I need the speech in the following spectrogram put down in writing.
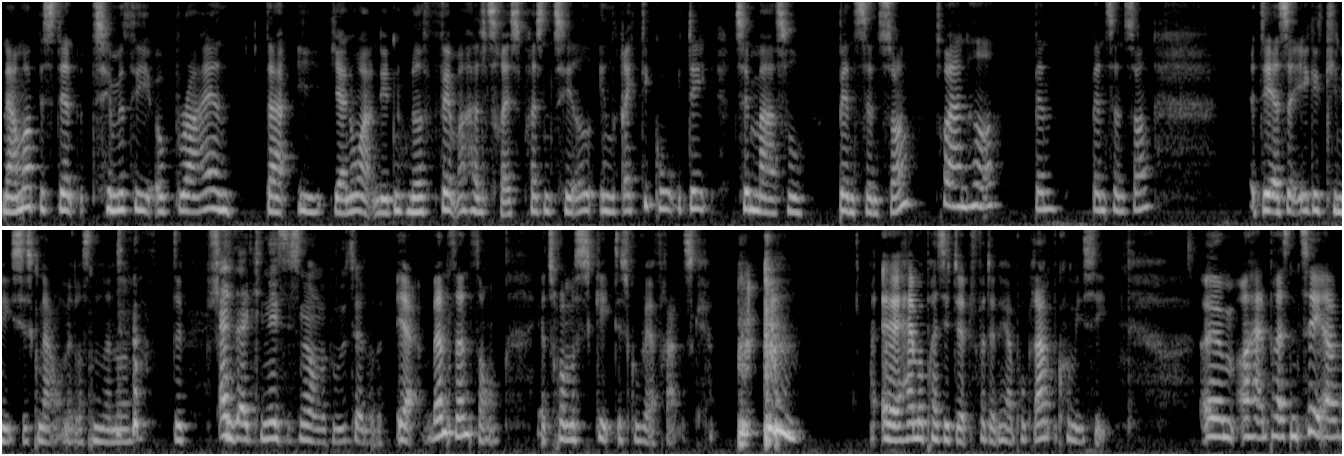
nærmere bestemt Timothy O'Brien, der i januar 1955 præsenterede en rigtig god idé til Marcel Bensenson, tror jeg han hedder. Ben, Bensenson. Det er altså ikke et kinesisk navn eller sådan noget. Det skulle, Alt er et kinesisk navn, når du udtaler det. ja, Bensenson. Jeg tror måske, det skulle være fransk. uh, han var præsident for den her programkomité. Um, og han præsenterer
